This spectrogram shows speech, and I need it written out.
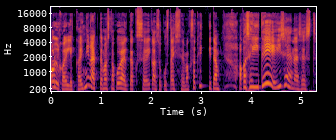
algallikaid nimetamas, nagu öeldakse, igasugust asja ei maksa klikkida, aga see idee iseenesest,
